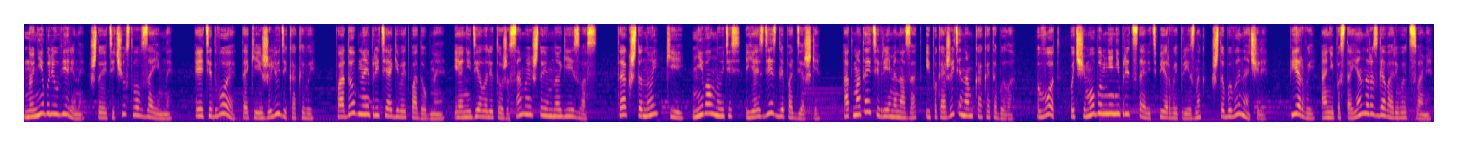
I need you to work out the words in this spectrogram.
но не были уверены, что эти чувства взаимны. Эти двое – такие же люди, как и вы. Подобное притягивает подобное, и они делали то же самое, что и многие из вас. Так что, Ной, Кей, не волнуйтесь, я здесь для поддержки. Отмотайте время назад и покажите нам, как это было. Вот, почему бы мне не представить первый признак, чтобы вы начали. Первый – они постоянно разговаривают с вами.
